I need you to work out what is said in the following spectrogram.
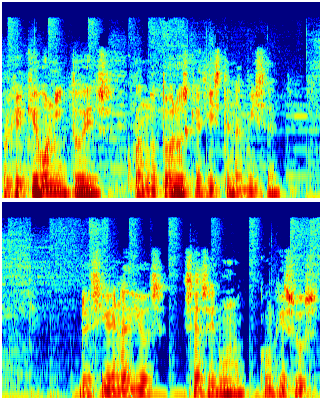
Porque qué bonito es cuando todos los que asisten a misa reciben a Dios, se hacen uno con Jesús.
